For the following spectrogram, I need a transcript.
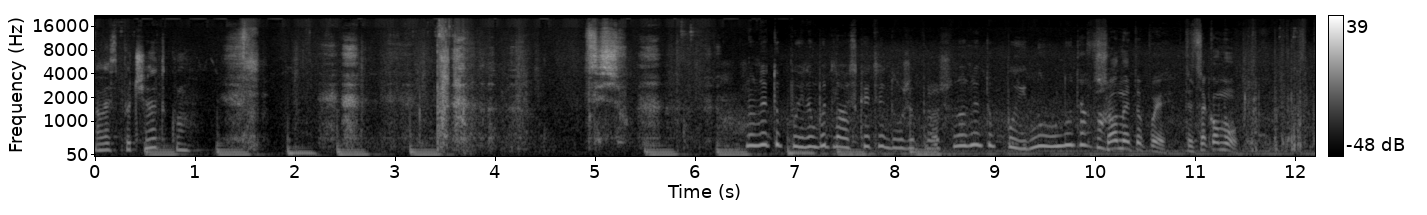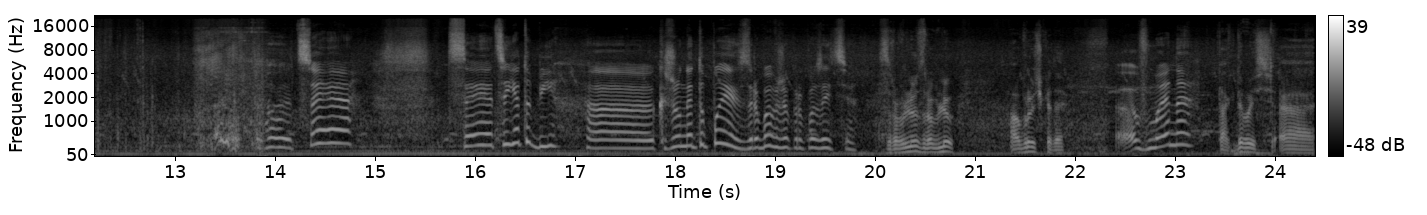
Але спочатку не тупи, ну будь ласка, я тебе дуже прошу. Ну не тупи, ну, ну давай. Що не тупи? Ти це кому? Е, Це. Це, це я тобі. Е, кажу, не тупи, зроби вже пропозицію. Зроблю, зроблю. А обручка де? Е, в мене Так, дивись, е,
